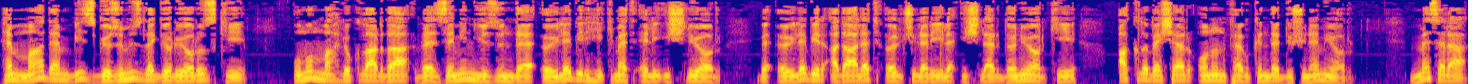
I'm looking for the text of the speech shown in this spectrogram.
Hem madem biz gözümüzle görüyoruz ki umum mahluklarda ve zemin yüzünde öyle bir hikmet eli işliyor ve öyle bir adalet ölçüleriyle işler dönüyor ki aklı beşer onun fevkinde düşünemiyor. Mesela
